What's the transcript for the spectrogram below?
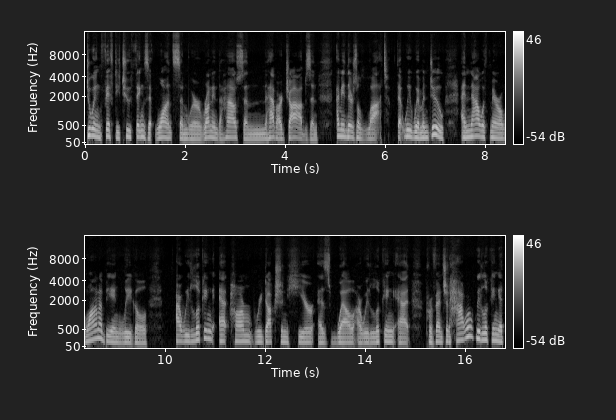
doing 52 things at once and we're running the house and have our jobs. And I mean, there's a lot that we women do. And now with marijuana being legal, are we looking at harm reduction here as well? Are we looking at prevention? How are we looking at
